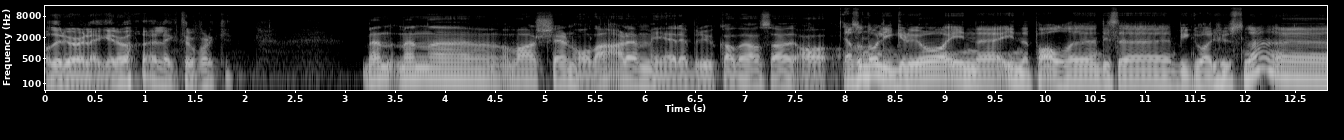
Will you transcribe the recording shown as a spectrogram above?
både rørlegger og elektrofolk. Men, men øh, hva skjer nå, da? Er det mer bruk av det? Altså, av, Ja, Nå ligger du jo inne, inne på alle disse byggvarehusene. Eh,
